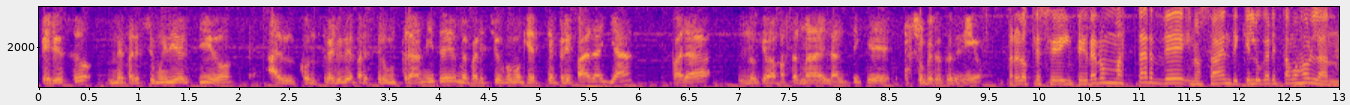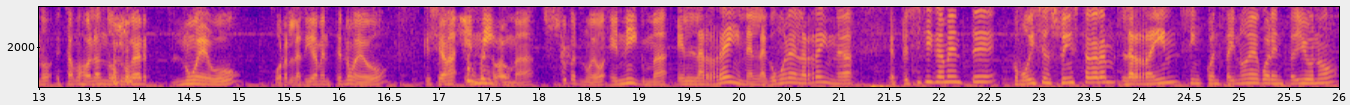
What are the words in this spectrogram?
Pero eso me pareció muy divertido. Al contrario de parecer un trámite, me pareció como que te prepara ya para lo que va a pasar más adelante, que es súper entretenido. Para los que se integraron más tarde y no saben de qué lugar estamos hablando, estamos hablando de un lugar nuevo, o relativamente nuevo, que se llama Enigma, súper nuevo, Enigma, en La Reina, en la comuna de La Reina, específicamente, como dice en su Instagram, La Rein 5941.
